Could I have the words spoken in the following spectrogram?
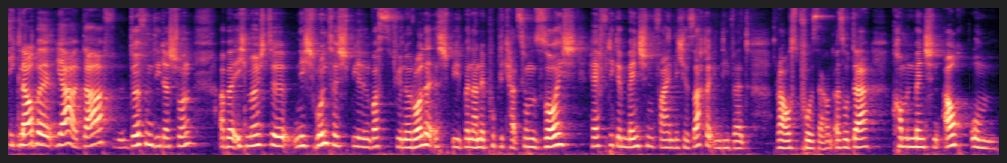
ich glaube, ja, darf, dürfen die das schon, aber ich möchte nicht runterspielen, was für eine Rolle es spielt, wenn eine Publikation solch heftige menschenfeindliche Sache in die Welt rausposaunt. Also da kommen Menschen auch um.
